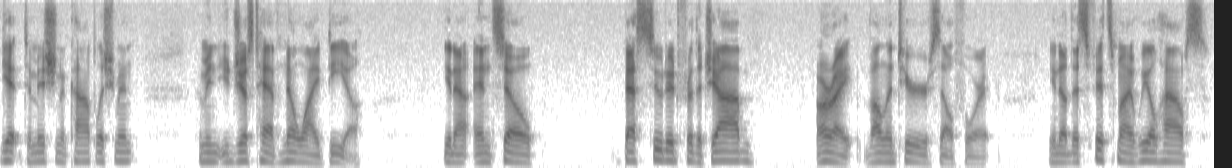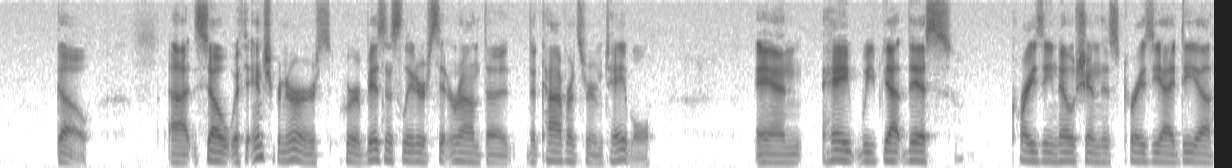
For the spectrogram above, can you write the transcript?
get to mission accomplishment. I mean, you just have no idea, you know. And so, best suited for the job. All right, volunteer yourself for it. You know, this fits my wheelhouse. Go. Uh, so, with entrepreneurs who are business leaders sitting around the the conference room table, and hey, we've got this crazy notion, this crazy idea.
